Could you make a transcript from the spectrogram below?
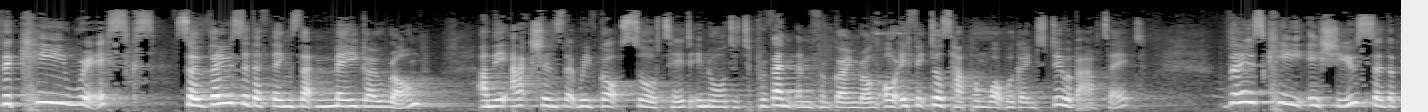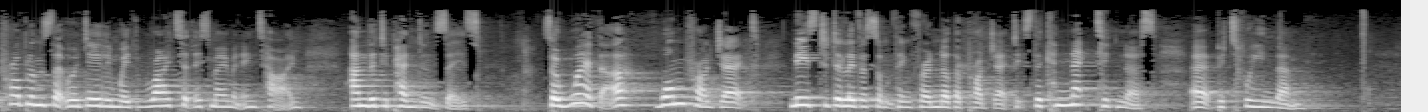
the key risks, so those are the things that may go wrong, and the actions that we've got sorted in order to prevent them from going wrong, or if it does happen, what we're going to do about it. Those key issues, so the problems that we're dealing with right at this moment in time, and the dependencies. So, whether one project needs to deliver something for another project, it's the connectedness uh, between them.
